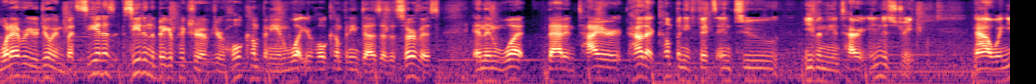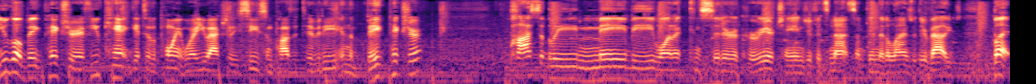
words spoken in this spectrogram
whatever you're doing. But see it as see it in the bigger picture of your whole company and what your whole company does as a service, and then what that entire how that company fits into even the entire industry. Now, when you go big picture, if you can't get to the point where you actually see some positivity in the big picture, possibly maybe want to consider a career change if it's not something that aligns with your values. But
